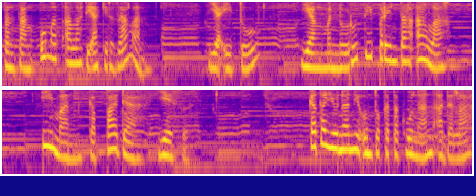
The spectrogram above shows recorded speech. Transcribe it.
tentang umat Allah di akhir zaman, yaitu yang menuruti perintah Allah, iman kepada Yesus. Kata Yunani untuk ketekunan adalah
